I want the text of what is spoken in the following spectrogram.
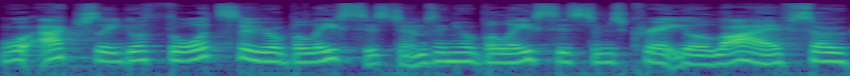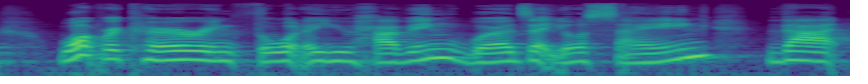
well, actually, your thoughts are your belief systems, and your belief systems create your life. So, what recurring thought are you having, words that you're saying that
